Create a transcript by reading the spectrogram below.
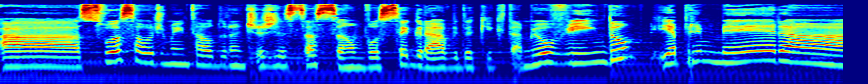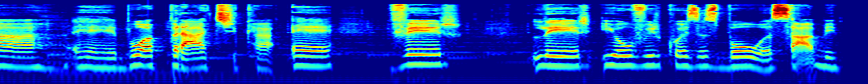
a sua saúde mental durante a gestação, você grávida aqui que está me ouvindo. E a primeira é, boa prática é ver ler e ouvir coisas boas, sabe?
